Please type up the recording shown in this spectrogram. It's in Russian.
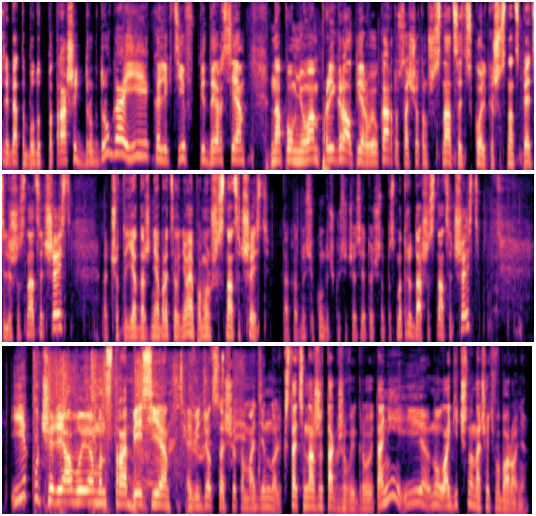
ребята будут потрошить друг друга. И коллектив Пидерсия, напомню вам, проиграл первую карту со счетом 16, сколько? 16-5 или 16-6? Что-то я даже не обратил внимания, по-моему, 16-6. Так, одну секундочку, сейчас я точно посмотрю. Да, 16-6. И кучерявые монстробесие ведет со счетом 1-0. Кстати, ножи также выигрывают они. И, ну, логично начать в обороне.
